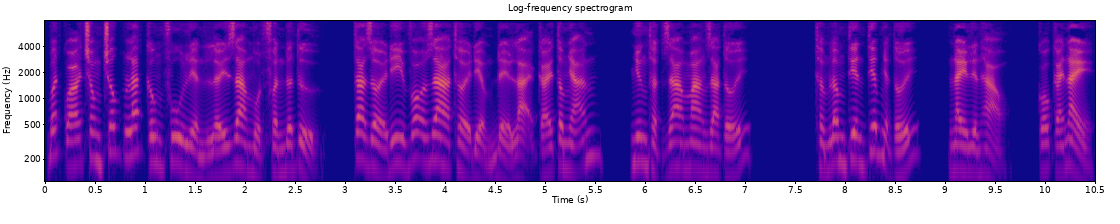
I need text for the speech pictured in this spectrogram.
bất quá trong chốc lát công phu liền lấy ra một phần đơn tử, ta rời đi võ ra thời điểm để lại cái tâm nhãn, nhưng thật ra mang ra tới. Thẩm lâm tiên tiếp nhận tới, này liền hảo, có cái này,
